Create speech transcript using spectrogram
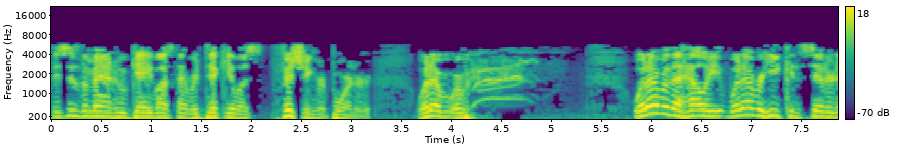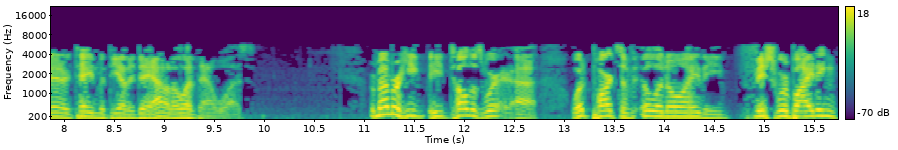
This is the man who gave us that ridiculous fishing reporter, whatever, whatever the hell he, whatever he considered entertainment the other day. I don't know what that was. Remember, he he told us where, uh, what parts of Illinois the fish were biting.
